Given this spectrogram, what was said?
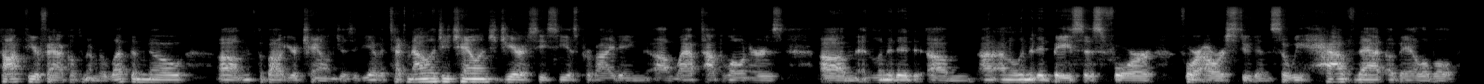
Talk to your faculty member. Let them know um, about your challenges. If you have a technology challenge, GRCC is providing um, laptop loaners um, and limited um, on, on, a limited basis for for our students. So we have that available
